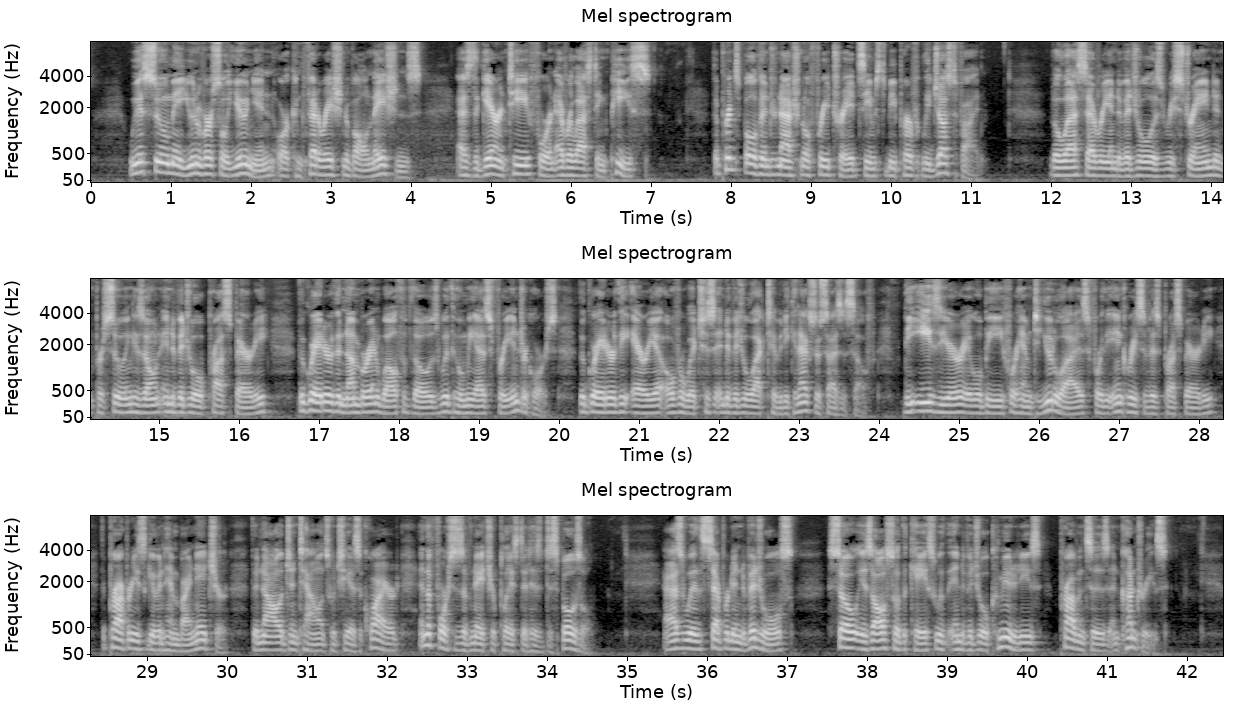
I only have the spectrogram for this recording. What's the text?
we assume a universal union or confederation of all nations as the guarantee for an everlasting peace, the principle of international free trade seems to be perfectly justified. The less every individual is restrained in pursuing his own individual prosperity, the greater the number and wealth of those with whom he has free intercourse, the greater the area over which his individual activity can exercise itself, the easier it will be for him to utilize for the increase of his prosperity the properties given him by nature, the knowledge and talents which he has acquired, and the forces of nature placed at his disposal. As with separate individuals, so is also the case with individual communities, provinces, and countries.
